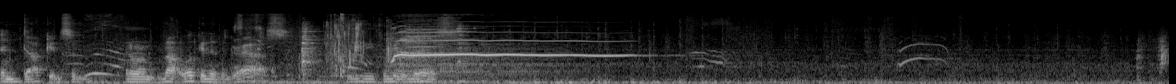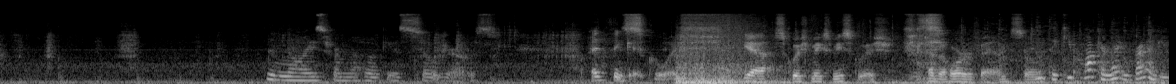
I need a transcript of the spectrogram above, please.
and duck in some, and I'm not looking in the grass, it's easy for me to miss. The noise from the hook is so gross. I think it, Squish. yeah, squish makes me squish as a horror fan. So, Dude, they keep walking right in front of you.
